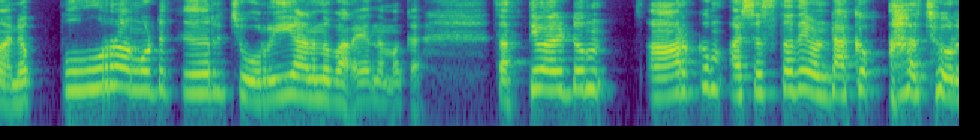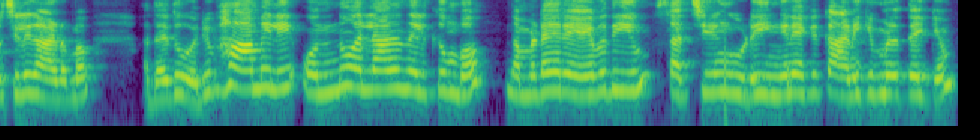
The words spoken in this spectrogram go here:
മനഃപൂർവം അങ്ങോട്ട് കയറി ചൊറിയാണെന്ന് പറയാം നമുക്ക്. സത്യമായിട്ടും ആർക്കും അസ്വസ്ഥത ഉണ്ടാക്കും ആ ചൊറിച്ചിൽ കാണുമ്പോൾ അതായത് ഒരു ഫാമിലി ഒന്നും അല്ലാതെ നിൽക്കുമ്പോൾ നമ്മുടെ രേവതിയും സച്ചിയും കൂടി ഇങ്ങനെയൊക്കെ കാണിക്കുമ്പോഴത്തേക്കും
